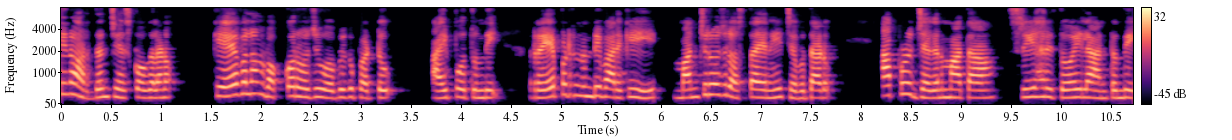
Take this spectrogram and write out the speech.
నేను అర్థం చేసుకోగలను. కేవలం ఒక్కరోజు ఓపిక పట్టు అయిపోతుంది. రేపటి నుండి వారికి మంచి రోజులు వస్తాయని చెబుతాడు. అప్పుడు జగన్మాత శ్రీహరితో ఇలా అంటుంది.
